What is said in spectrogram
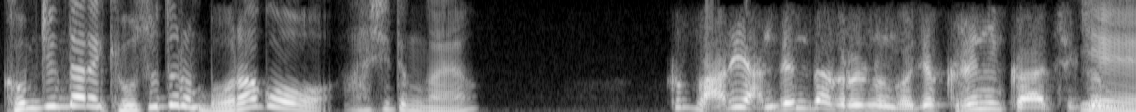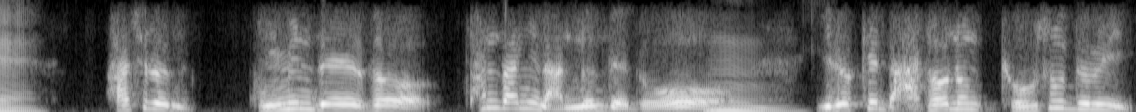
검증단의 교수들은 뭐라고 하시던가요? 그 말이 안 된다 그러는 거죠. 그러니까 지금 예. 사실은 국민대에서 판단이 났는데도 음. 이렇게 나서는 교수들이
